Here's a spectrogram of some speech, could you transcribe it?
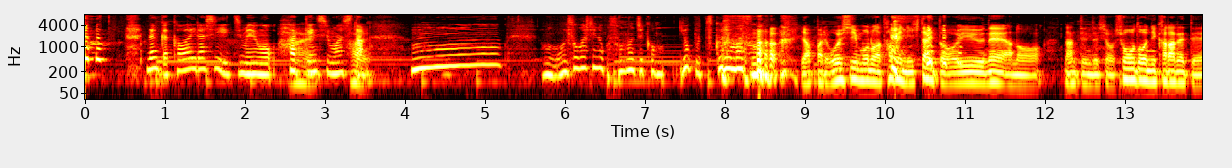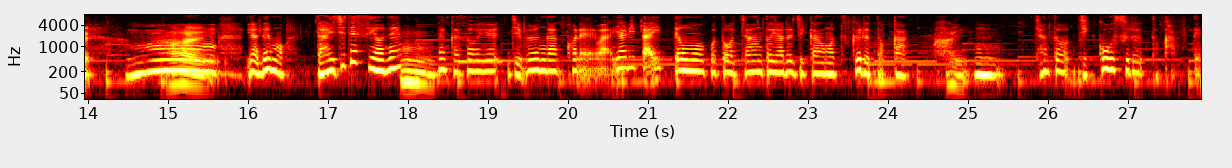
なんか可愛らしい一面を発見しました、はい。うーん。もうお忙しい中そんな時間よく作れますね。やっぱり美味しいものは食べに行きたいというね あのなんて言うんでしょう衝動に駆られて、はいやでも大事ですよね、うん、なんかそういう自分がこれはやりたいって思うことをちゃんとやる時間を作るとか、はい。うん、ちゃんと実行するとかって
